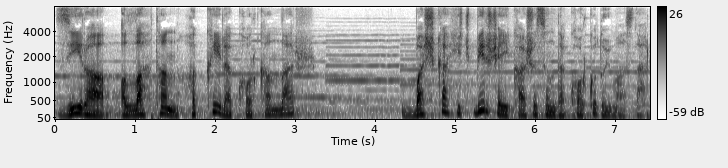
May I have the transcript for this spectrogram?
Zira Allah'tan hakkıyla korkanlar başka hiçbir şey karşısında korku duymazlar.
